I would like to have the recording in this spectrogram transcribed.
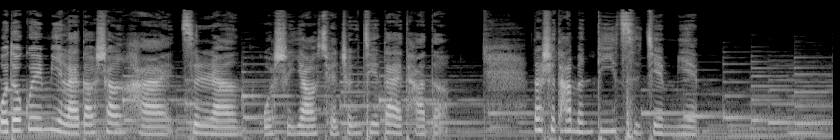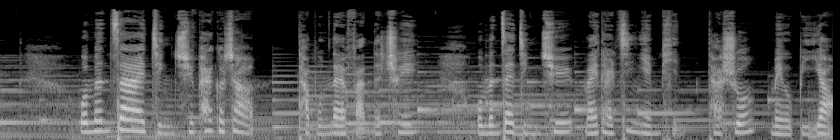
我的闺蜜来到上海，自然我是要全程接待她的。那是他们第一次见面。我们在景区拍个照，她不耐烦地催。我们在景区买点纪念品，她说没有必要。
